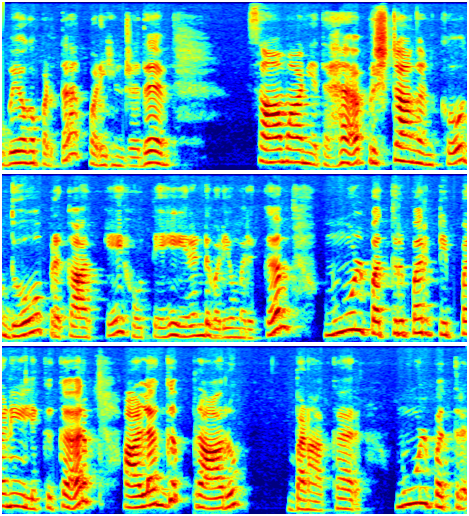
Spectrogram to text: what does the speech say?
உபயோகப்படுத்தப்படுகின்றது. சாமானியத்தக பிருஷ்டாங்கன்கோ தோ பிரகார்கே ஹோத்தேகி இரண்டு வடிவம் இருக்குது மூல் பத்ரு பர் டிப்பணி லிக்குக்கர் அழகு பிராரூப் बनाकर மூல் பத்ரு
